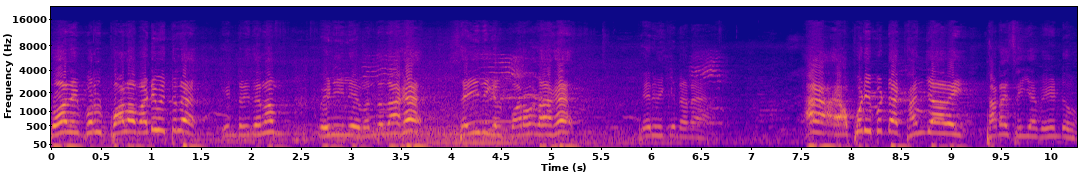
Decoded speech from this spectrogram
போதைப் பொருள் பல வடிவத்தில் இன்றைய தினம் வெளியிலே வந்ததாக செய்திகள் பரவலாக தெரிவிக்கின்றன. அப்படிப்பட்ட கஞ்சாவை தடை செய்ய வேண்டும்.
